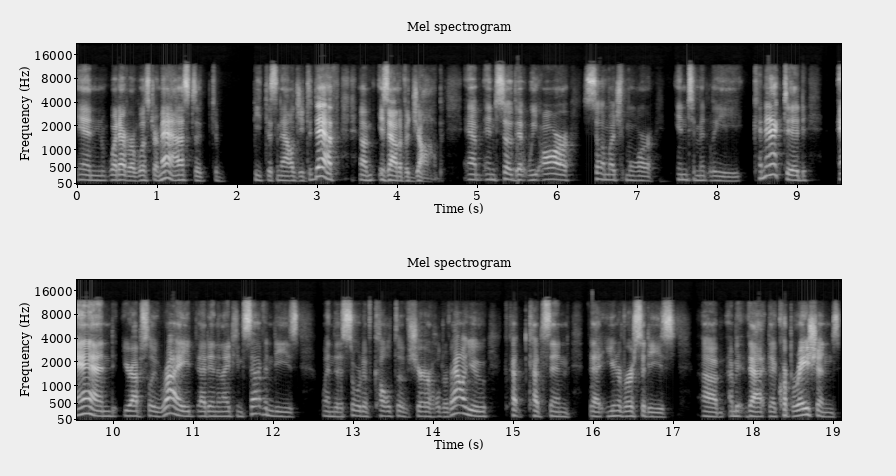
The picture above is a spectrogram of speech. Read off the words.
in whatever Worcester, Mass, to, to beat this analogy to death, um, is out of a job. Um, and so that we are so much more intimately connected. And you're absolutely right that in the 1970s, when the sort of cult of shareholder value cut, cuts in, that universities, um, I mean, that, that corporations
